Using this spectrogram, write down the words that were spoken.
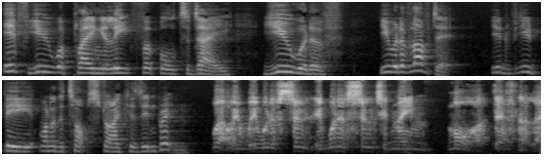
if you were playing elite football today, you would have you would have loved it. You'd you'd be one of the top strikers in Britain. Well, it, it would have suit, it would have suited me more definitely.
